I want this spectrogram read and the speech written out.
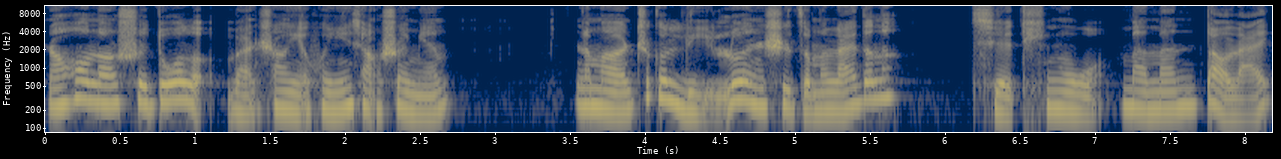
然后呢，睡多了晚上也会影响睡眠。那么这个理论是怎么来的呢？且听我慢慢道来。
